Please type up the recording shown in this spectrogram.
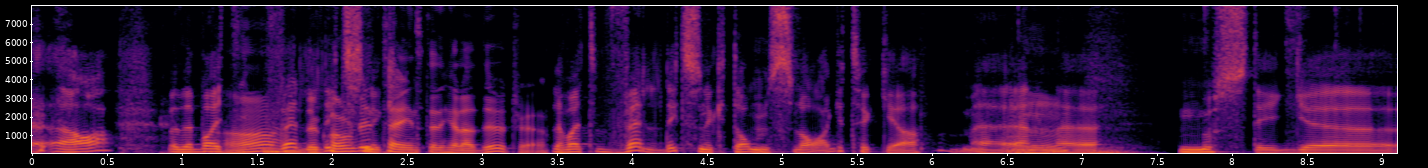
ja, men det var ett Ja, du väldigt kommer bli snyggt. tainted hela du tror jag. Det var ett väldigt snyggt omslag tycker jag. Med Mm. En eh, mustig eh,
